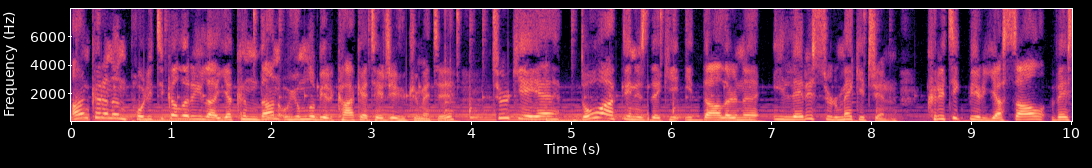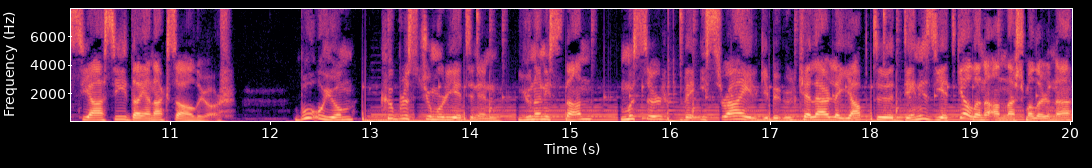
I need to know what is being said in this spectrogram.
Ankara'nın politikalarıyla yakından uyumlu bir KKTC hükümeti, Türkiye'ye Doğu Akdeniz'deki iddialarını ileri sürmek için kritik bir yasal ve siyasi dayanak sağlıyor. Bu uyum, Kıbrıs Cumhuriyeti'nin Yunanistan, Mısır ve İsrail gibi ülkelerle yaptığı deniz yetki alanı anlaşmalarına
